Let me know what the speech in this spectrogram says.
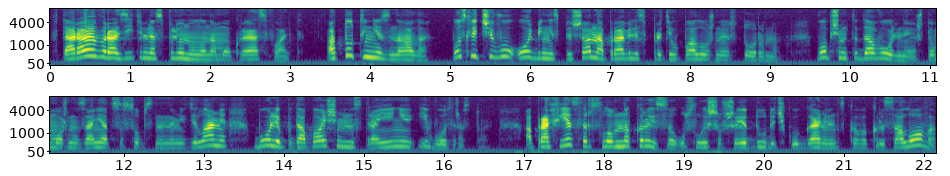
Вторая выразительно сплюнула на мокрый асфальт. А тут и не знала. После чего обе не спеша направились в противоположную сторону. В общем-то, довольные, что можно заняться собственными делами, более подобающими настроению и возрасту а профессор, словно крыса, услышавшая дудочку гамельнского крысолова,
